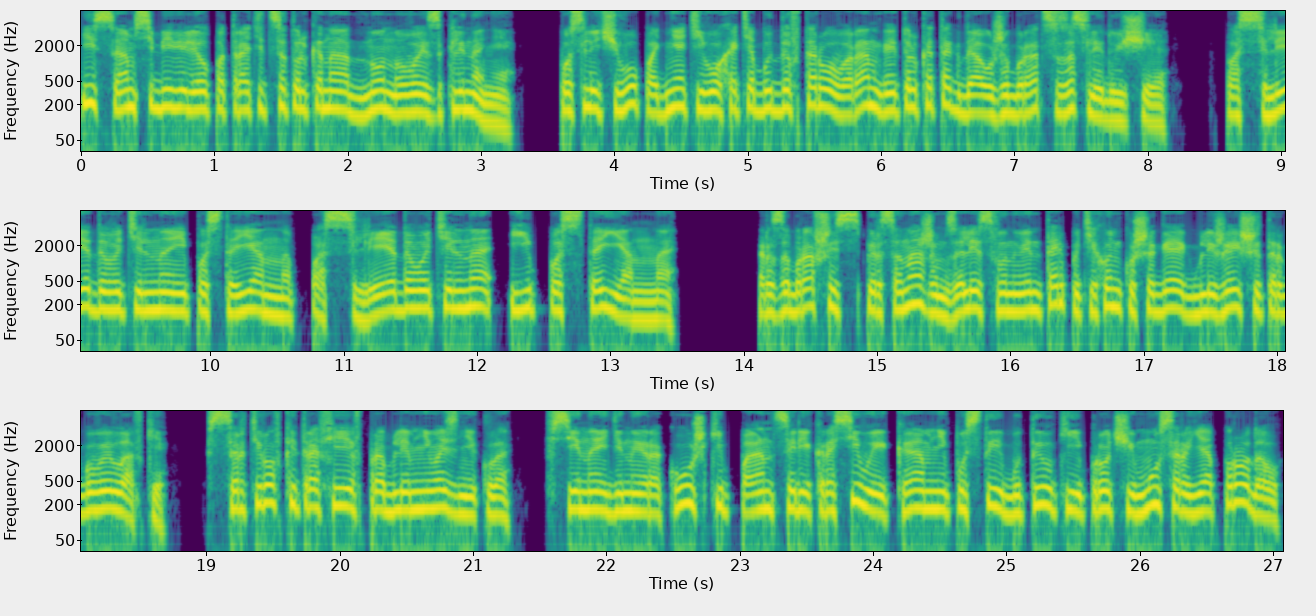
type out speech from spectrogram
и сам себе велел потратиться только на одно новое заклинание, после чего поднять его хотя бы до второго ранга и только тогда уже браться за следующее. Последовательно и постоянно, последовательно и постоянно. Разобравшись с персонажем, залез в инвентарь, потихоньку шагая к ближайшей торговой лавке. С сортировкой трофеев проблем не возникло. Все найденные ракушки, панцири, красивые камни, пустые бутылки и прочий мусор я продал,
